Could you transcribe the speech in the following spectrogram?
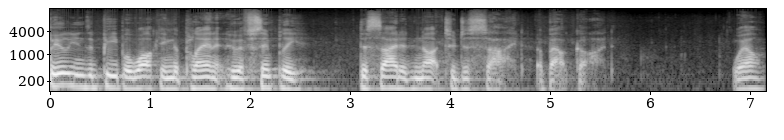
billions of people walking the planet who have simply decided not to decide about God. Well,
